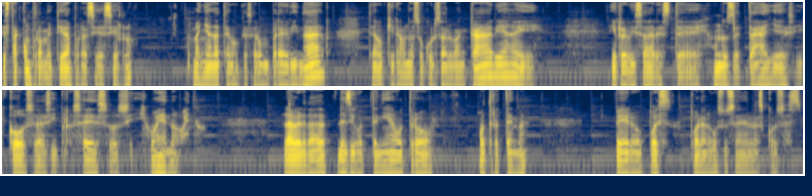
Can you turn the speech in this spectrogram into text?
está comprometida, por así decirlo. Mañana tengo que hacer un peregrinar, tengo que ir a una sucursal bancaria y, y revisar este, unos detalles y cosas y procesos y bueno, bueno. La verdad, les digo, tenía otro, otro tema, pero pues por algo suceden las cosas.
